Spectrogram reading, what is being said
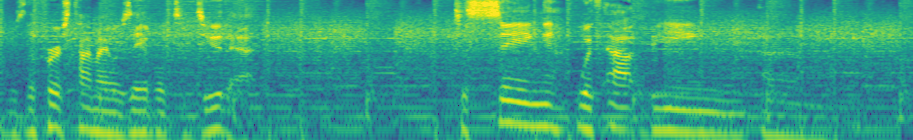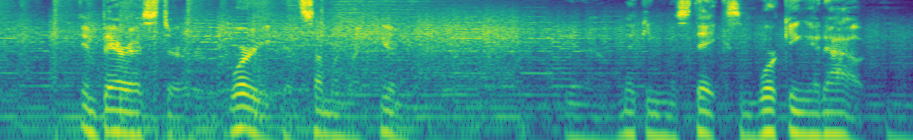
It was the first time I was able to do that. To sing without being um, embarrassed or worried that someone might hear me. You know, making mistakes and working it out, and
